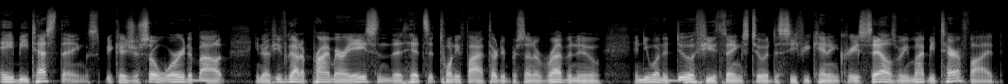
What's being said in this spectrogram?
A B test things because you're so worried about, you know, if you've got a primary ASIN that hits at 25, 30% of revenue and you want to do a few things to it to see if you can increase sales, where you might be terrified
